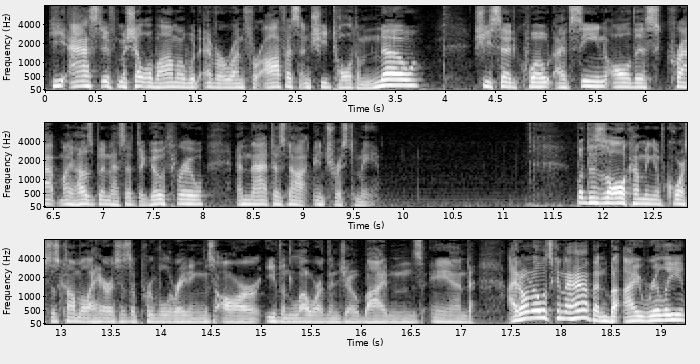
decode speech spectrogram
he asked if Michelle Obama would ever run for office, and she told him no. She said, quote, I've seen all this crap my husband has had to go through, and that does not interest me. But this is all coming, of course, as Kamala Harris's approval ratings are even lower than Joe Biden's. And I don't know what's going to happen, but I really,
